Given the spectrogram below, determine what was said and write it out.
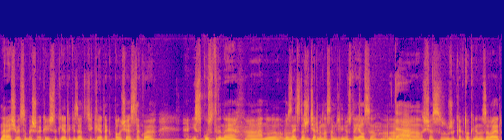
наращивается большое количество клеток, из этих клеток получается такое искусственное, а, ну, вы знаете, даже термин на самом деле не устоялся. Да. А сейчас уже как только не называют,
